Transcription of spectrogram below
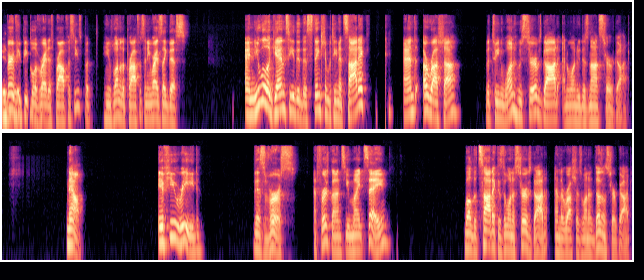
It- Very it- few people have read his prophecies, but he was one of the prophets, and he writes like this. And you will again see the distinction between a tzaddik and a rasha, between one who serves God and one who does not serve God. Now, if you read this verse, at first glance, you might say, well, the tzaddik is the one who serves God, and the rasha is one who doesn't serve God.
